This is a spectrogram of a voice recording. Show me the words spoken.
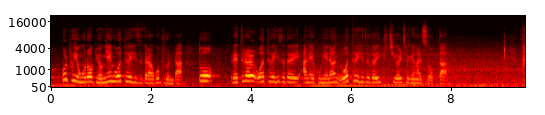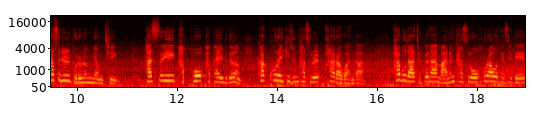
골프 용어로 병행 워터 해저드라고 부른다. 또 레트럴 워터 해저드의 안에 공에는 워터 해저드의 규칙을 적용할 수 없다. 타수를 부르는 명칭 파3, 파4, 파5 등 각 홀의 기준 타수를 파라고 한다. 파보다 적거나 많은 타수로 홀아웃 했을 때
